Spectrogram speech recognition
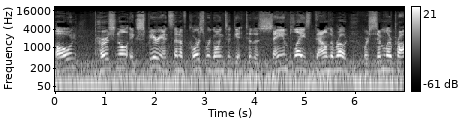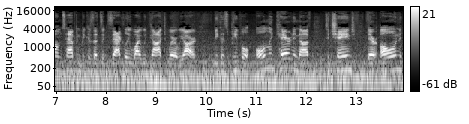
own personal experience, then of course we're going to get to the same place down the road where similar problems happen because that's exactly why we got to where we are. Because people only cared enough to change their own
